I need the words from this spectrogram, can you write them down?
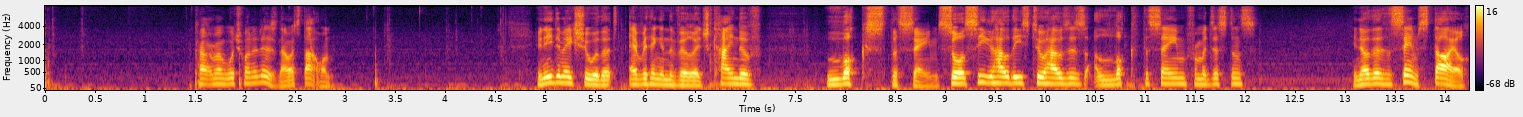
I Can't remember which one it is. Now it's that one. You need to make sure that everything in the village kind of looks the same. So see how these two houses look the same from a distance? You know, they're the same style.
